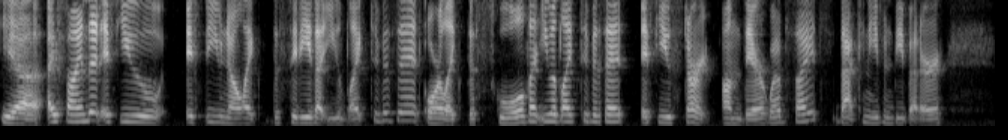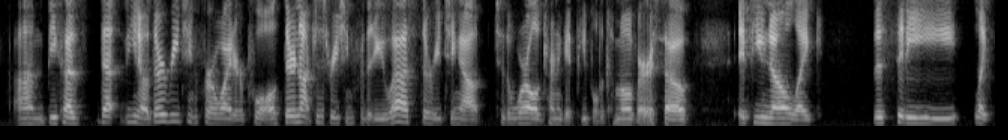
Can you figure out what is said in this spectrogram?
Yeah, I find that if you if you know like the city that you'd like to visit or like the school that you would like to visit, if you start on their websites, that can even be better. Um, because that you know they're reaching for a wider pool. They're not just reaching for the U.S. They're reaching out to the world, trying to get people to come over. So, if you know like the city, like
